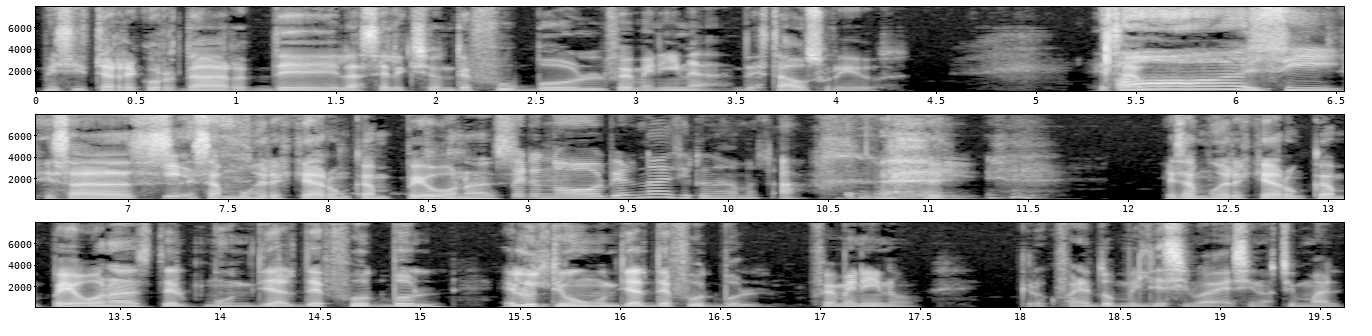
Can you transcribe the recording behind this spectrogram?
me hiciste recordar de la selección de fútbol femenina de Estados Unidos. Esa- oh, ey, sí. esas, Yes. esas mujeres quedaron campeonas. Pero no volvieron a decir nada más. Ah. Esas mujeres quedaron campeonas del Mundial de Fútbol, el último Mundial de Fútbol femenino. Creo que fue en el 2019, si no estoy mal.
